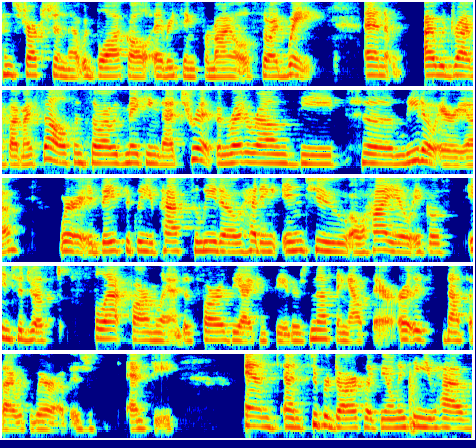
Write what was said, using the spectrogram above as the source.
construction that would block all everything for miles. So I'd wait, and I would drive by myself, and so I was making that trip, and right around the Toledo area where it basically you pass Toledo heading into Ohio, it goes into just flat farmland as far as the eye can see. There's nothing out there, or at least not that I was aware of. It's just empty and and super dark. Like the only thing you have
